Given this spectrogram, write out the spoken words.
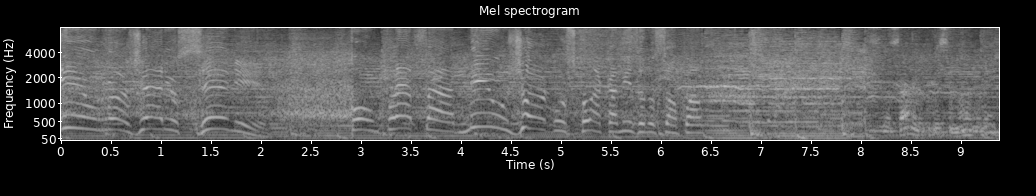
e o Rogério Ceni completa mil jogos com a camisa do São Paulo. Gostaram da semana, né?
